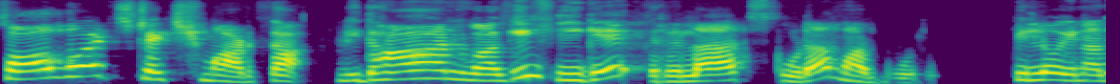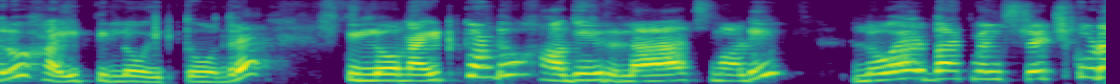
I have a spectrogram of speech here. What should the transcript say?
ಫಾರ್ವರ್ಡ್ ಸ್ಟ್ರೆಚ್ ಮಾಡ್ತಾ. ನಿಧಾನವಾಗಿ ಹೀಗೆ ರಿಲ್ಯಾಕ್ಸ್ ಕೂಡ ಮಾಡ್ಬೋದು. ಪಿಲ್ಲೋ ಏನಾದ್ರೂ ಹೈ ಪಿಲ್ಲೋ ಇತ್ತು ಅಂದ್ರೆ ಪಿಲ್ಲೋನ ಇಟ್ಕೊಂಡು ಹಾಗೆ ರಿಲ್ಯಾಕ್ಸ್ ಮಾಡಿ ಲೋಯರ್ ಬ್ಯಾಕ್ ಮೇಲೆ ಸ್ಟ್ರೆಚ್ ಕೂಡ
